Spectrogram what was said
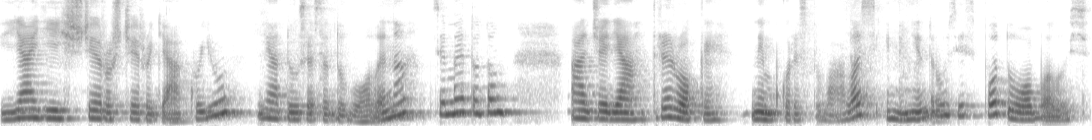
Я їй щиро-щиро дякую. Я дуже задоволена цим методом, адже я три роки ним користувалась і мені, друзі, сподобалось.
